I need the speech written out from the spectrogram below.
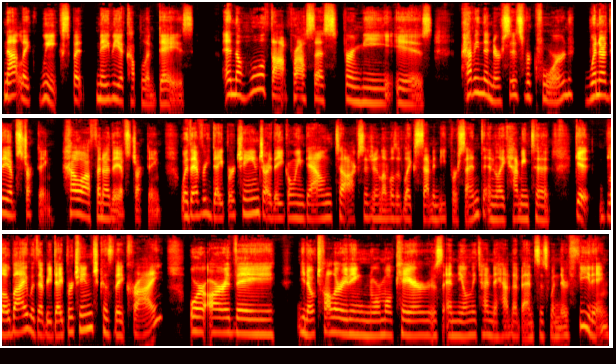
not like weeks, but maybe a couple of days. And the whole thought process for me is having the nurses record when are they obstructing? How often are they obstructing? With every diaper change are they going down to oxygen levels of like 70% and like having to get blow by with every diaper change because they cry? Or are they you know tolerating normal cares and the only time they have events is when they're feeding?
